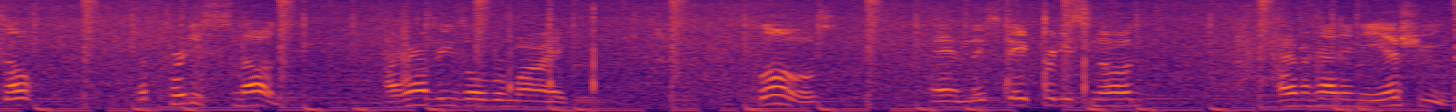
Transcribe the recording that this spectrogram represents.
So they're pretty snug. I have these over my clothes and they stay pretty snug. I haven't had any issues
